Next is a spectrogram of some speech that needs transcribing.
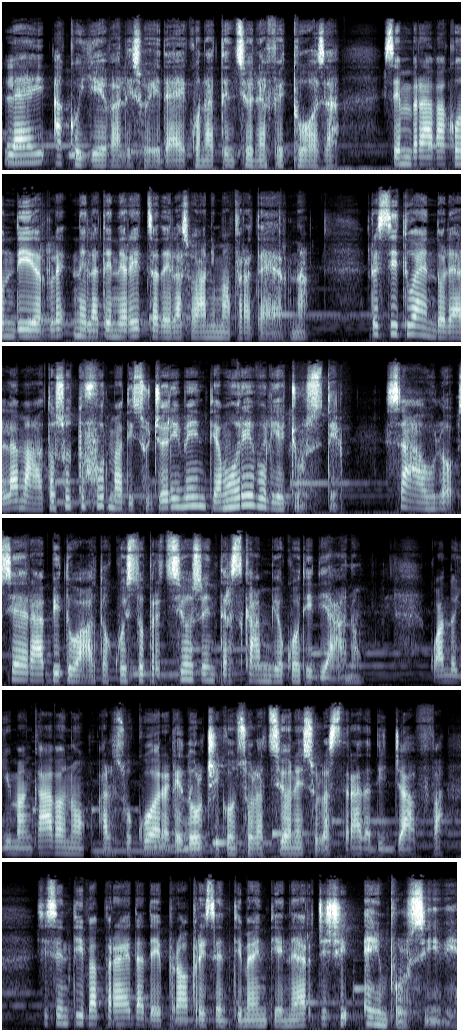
Lei accoglieva le sue idee con attenzione affettuosa, sembrava condirle nella tenerezza della sua anima fraterna restituendole all'amato sotto forma di suggerimenti amorevoli e giusti. Saulo si era abituato a questo prezioso interscambio quotidiano. Quando gli mancavano al suo cuore le dolci consolazioni sulla strada di Giaffa, si sentiva preda dei propri sentimenti energici e impulsivi.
